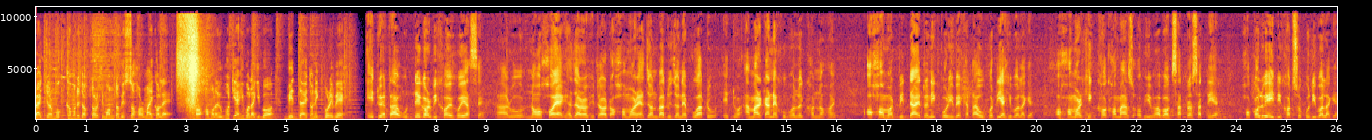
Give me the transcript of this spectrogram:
ৰাজ্যৰ মুখ্যমন্ত্ৰী ডক্টৰ হিমন্ত বিশ্ব শৰ্মাই ক'লে অসমলৈ উভতি আহিব লাগিব বিদ্যায়তনিক পৰিৱেশ। এইটো এটা উদ্বেগৰ বিষয় হৈ আছে আৰু নশ এক হেজাৰৰ ভিতৰত অসমৰ এজন বা দুজনে পোৱাটো এইটো আমাৰ কাৰণে শুভ লক্ষণ নহয়। অসমত বিদ্যায়তনিক পৰিৱেশ এটা উভতি আহিব লাগে। অসমৰ শিক্ষক সমাজ অভিভাৱক ছাত্ৰ ছাত্ৰীয়ে সকলোৱে এই দিশত চকু দিব লাগে।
